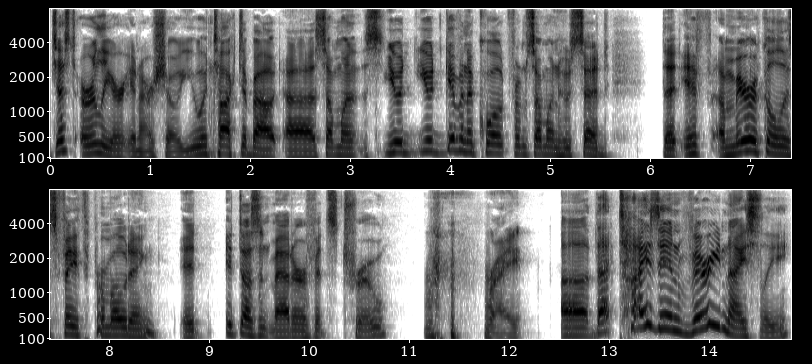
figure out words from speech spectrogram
just earlier in our show, you had talked about uh, someone. You had you had given a quote from someone who said that if a miracle is faith promoting, it it doesn't matter if it's true. Right. Uh, that ties in very nicely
